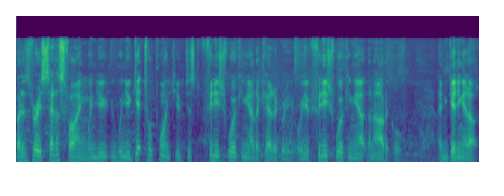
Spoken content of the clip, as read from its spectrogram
but it's very satisfying when you, when you get to a point you've just finished working out a category or you've finished working out an article and getting it up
